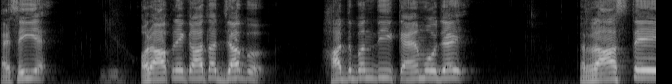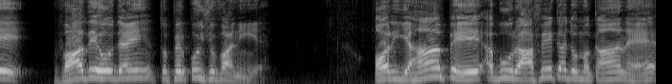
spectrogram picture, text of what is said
ایسے ہی ہے۔ اور آپ نے کہا تھا جب حد بندی قائم ہو جائے راستے وعدے ہو جائیں تو پھر کوئی شفا نہیں ہے۔ اور یہاں پہ ابو رافع کا جو مکان ہے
